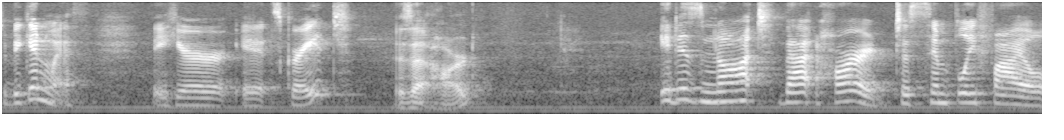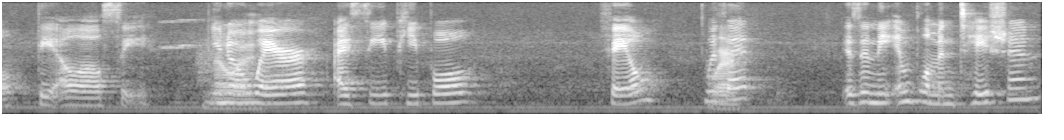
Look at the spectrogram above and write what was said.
to begin with. They hear it's great, Is that hard? it is not that hard to simply file the LLC. No You know way. where I see people fail with Where? it is in the implementation,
